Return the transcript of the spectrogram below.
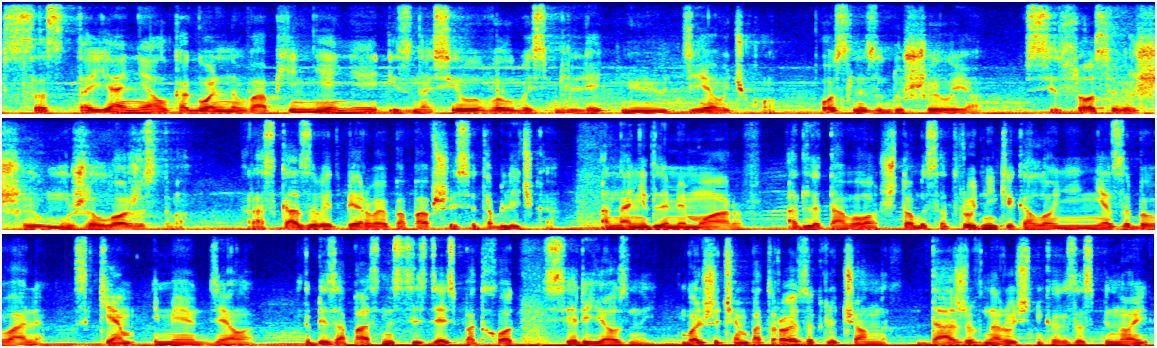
В состоянии алкогольного опьянения изнасиловал восьмилетнюю девочку, после задушил ее – в СИЗО совершил мужеложество. Рассказывает первая попавшаяся табличка. Она не для мемуаров, а для того, чтобы сотрудники колонии не забывали, с кем имеют дело. К безопасности здесь подход серьезный. Больше, чем по трое заключенных, даже в наручниках за спиной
